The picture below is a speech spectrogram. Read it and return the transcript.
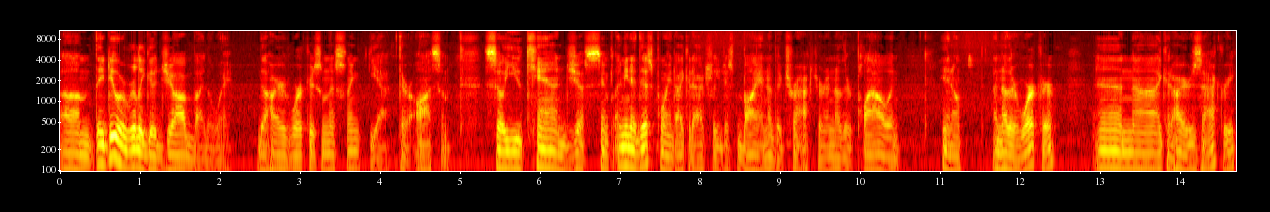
Um, they do a really good job, by the way. The hired workers on this thing, yeah, they're awesome. So you can just simply, I mean, at this point, I could actually just buy another tractor, another plow, and, you know, another worker, and uh, I could hire Zachary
